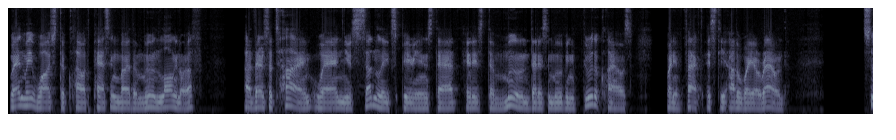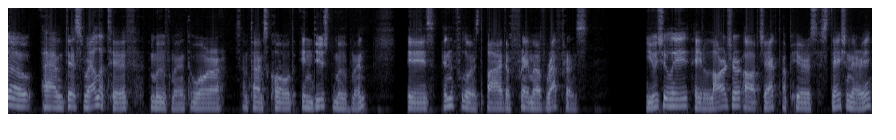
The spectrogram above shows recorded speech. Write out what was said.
When we watch the cloud passing by the moon long enough, uh, there's a time when you suddenly experience that it is the moon that is moving through the clouds, when in fact it's the other way around. So um, this relative movement, or sometimes called induced movement, is influenced by the frame of reference. Usually a larger object appears stationary,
